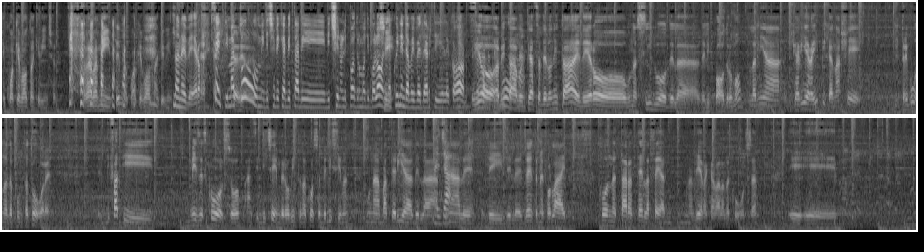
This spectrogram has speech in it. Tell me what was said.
e qualche volta anche vincere. Raramente, ma qualche volta anche vincere. Non è vero. Senti, ma tu mi dicevi che abitavi vicino all'ippodromo di Bologna, Sì. quindi andavi a vederti le corse. Io abitavo in Piazza dell'Unità ed ero un assiduo del- dell'ippodromo. La mia carriera ippica nasce in tribuna da puntatore. Difatti il mese scorso, anzi in dicembre, ho vinto una corsa bellissima, una batteria della Eh finale dei- del Gentleman for Life con Tarantella Fair, una vera cavala da corsa. E, e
